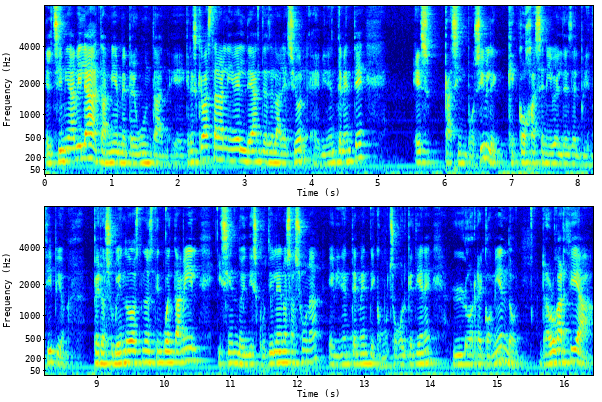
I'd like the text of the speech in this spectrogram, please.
El Chimi Ávila también me preguntan, eh, ¿crees que va a estar al nivel de antes de la lesión? Evidentemente es casi imposible que coja ese nivel desde el principio. Pero subiendo 250.000 y siendo indiscutible en Osasuna, evidentemente y con mucho gol que tiene, lo recomiendo. Raúl García,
